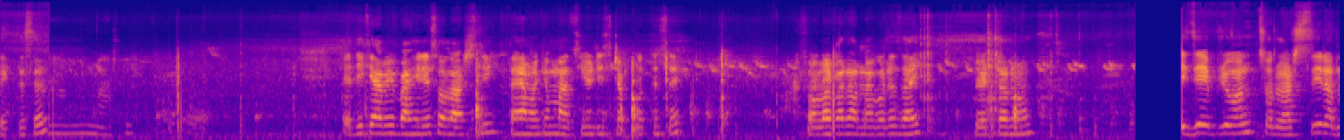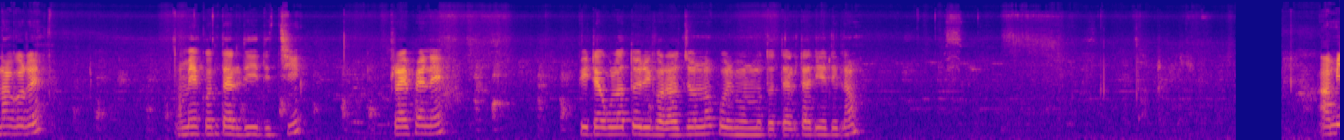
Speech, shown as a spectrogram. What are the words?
দেখতেছেন? এদিকে আমি বাহিরে চলে আসছি, তাই আমাকে মাছিও ডিস্টার্ব করতেছে। চলো এবার রান্নাঘরে যাই প্লেটটা নাও। এই যে এভরিওয়ান চলে আসছি রান্নাঘরে। আমি এখন তেল দিয়ে দিচ্ছি, ফ্রাই প্যানে। পিঠাগুলো তৈরি করার জন্য পরিমাণ মতো তেলটা দিয়ে দিলাম। আমি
